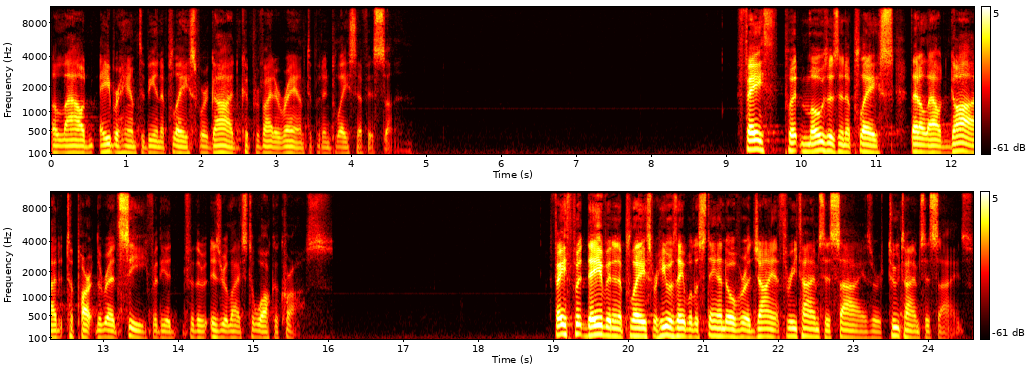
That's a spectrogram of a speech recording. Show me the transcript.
allowed Abraham to be in a place where God could provide a ram to put in place of his son. Faith put Moses in a place that allowed God to part the Red Sea for the, for the Israelites to walk across. Faith put David in a place where he was able to stand over a giant three times his size or two times his size.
